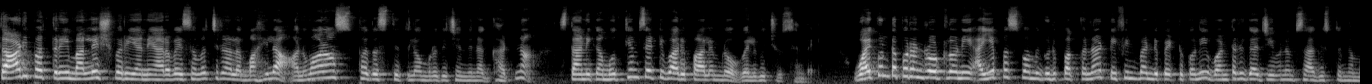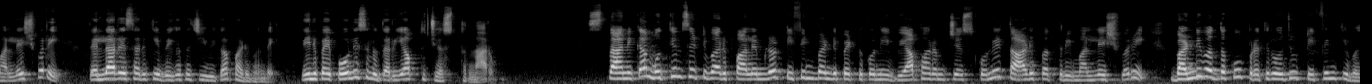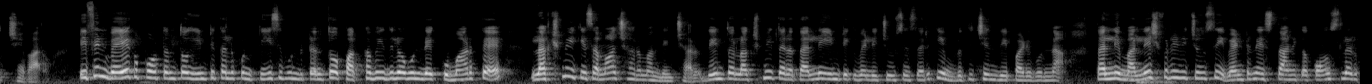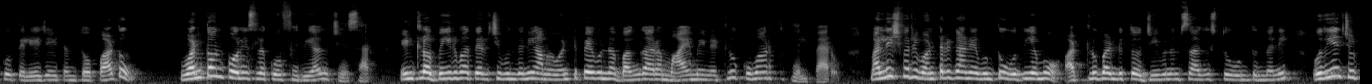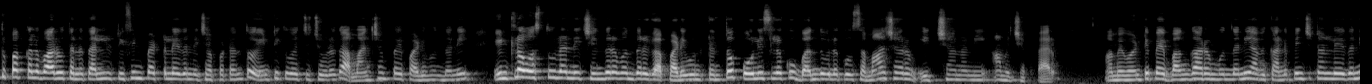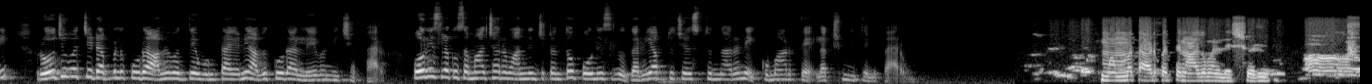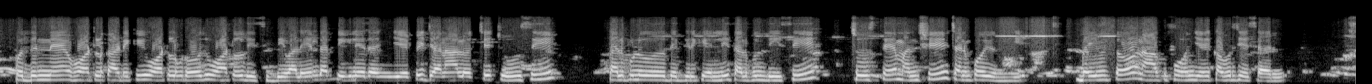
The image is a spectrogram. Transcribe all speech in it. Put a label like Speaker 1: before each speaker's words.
Speaker 1: తాడిపత్రి మల్లేశ్వరి అనే అరవై సంవత్సరాల మహిళ అనుమానాస్పద స్థితిలో మృతి చెందిన ఘటన స్థానిక ముత్యంశెట్టివారిపాలెంలో వెలుగు చూసింది. వైకుంఠపురం రోడ్లోని అయ్యప్పస్వామి గుడి పక్కన టిఫిన్ బండి పెట్టుకుని ఒంటరిగా జీవనం సాగిస్తున్న మల్లేశ్వరి తెల్లారేసరికి విగతజీవిగా పడి ఉంది. దీనిపై పోలీసులు దర్యాప్తు చేస్తున్నారు. స్థానిక ముత్యంశెట్టివారి పాలెంలో టిఫిన్ బండి పెట్టుకుని వ్యాపారం చేసుకుని తాడిపత్రి మల్లేశ్వరి బండి వద్దకు ప్రతిరోజు టిఫిన్కి వచ్చేవారు. టిఫిన్ వేయకపోవడంతో ఇంటి తలుపులు తీసి ఉండటంతో పక్క వీధిలో ఉండే కుమార్తె లక్ష్మికి సమాచారం అందించారు. దీంతో లక్ష్మి తన తల్లి ఇంటికి వెళ్ళి చూసేసరికి మృతి చెంది పడి ఉన్న తల్లి మల్లేశ్వరిని చూసి వెంటనే స్థానిక కౌన్సిలర్కు తెలియజేయడంతో పాటు వన్ టౌన్ పోలీసులకు ఫిర్యాదు చేశారు. ఇంట్లో బీరువా తెరిచి ఉందని ఆమె ఒంటిపై ఉన్న బంగారం మాయమైనట్లు కుమార్తె తెలిపారు. మల్లీశ్వరి ఒంటరిగానే ఉంటూ ఉదయము అట్లు బండితో జీవనం సాగిస్తూ ఉంటుందని ఉదయం చుట్టుపక్కల వారు తన తల్లి టిఫిన్ పెట్టలేదని చెప్పడంతో ఇంటికి వచ్చి చూడగా మంచంపై పడి ఉందని ఇంట్లో వస్తువులన్నీ చిందరవందరగా పడి ఉండటంతో పోలీసులకు బంధువులకు సమాచారం ఇచ్చానని ఆమె చెప్పారు. ఆమె ఒంటిపై బంగారం ఉందని అవి కనిపించడం లేదని రోజు వచ్చే డబ్బులు కూడా ఆమె వద్దే ఉంటాయని అవి కూడా లేవని చెప్పారు. పోలీసులకు సమాచారం అందించడంతో పోలీసులు దర్యాప్తు చేస్తున్నారని కుమార్తె లక్ష్మి తెలిపారు.
Speaker 2: మా అమ్మ తాడిపత్రి నాగమల్లేశ్వరి. పొద్దున్నే హోటల్ కాడికి హోటల్ రోజు హోటల్ తీసిద్ది. వాళ్ళు ఏం తీయలేదని చెప్పి జనాలు వచ్చి చూసి తలుపులు దగ్గరికి వెళ్ళి తలుపులు తీసి చూస్తే మనిషి చనిపోయి ఉంది. భయంతో నాకు ఫోన్ చేసి కబురు చేశారు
